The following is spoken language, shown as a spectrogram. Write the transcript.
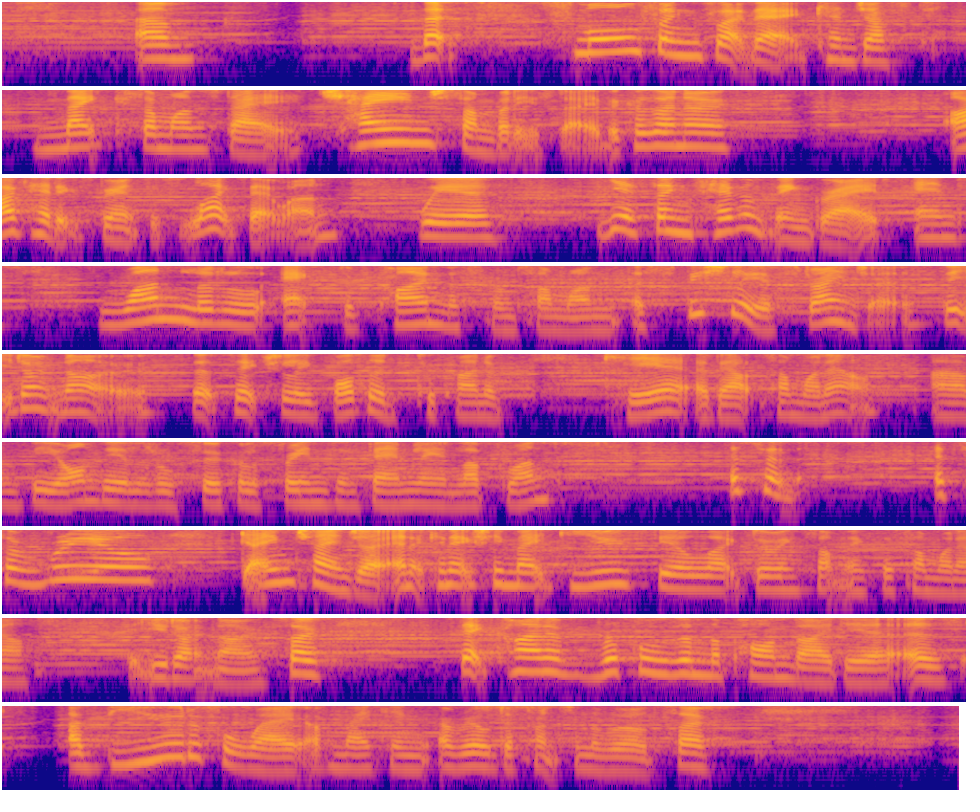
um, but small things like that can just make someone's day change somebody's day because I know I've had experiences like that one where yeah things haven't been great and one little act of kindness from someone, especially a stranger that you don't know, that's actually bothered to kind of care about someone else um, beyond their little circle of friends and family and loved ones, it's a, it's a real game changer and it can actually make you feel like doing something for someone else that you don't know. So, that kind of ripples in the pond idea is a beautiful way of making a real difference in the world. So,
